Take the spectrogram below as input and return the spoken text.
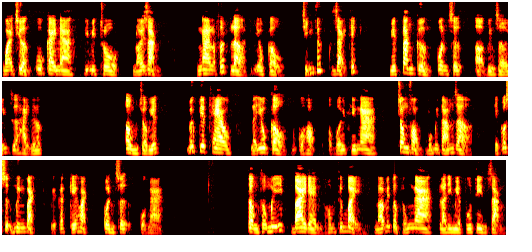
Ngoại trưởng Ukraine Dmytro nói rằng Nga đã phớt lờ yêu cầu chính thức giải thích việc tăng cường quân sự ở biên giới giữa hai nước. Ông cho biết, bước tiếp theo là yêu cầu một cuộc họp với phía Nga trong vòng 48 giờ để có sự minh bạch về các kế hoạch quân sự của Nga. Tổng thống Mỹ Biden hôm thứ Bảy nói với Tổng thống Nga Vladimir Putin rằng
